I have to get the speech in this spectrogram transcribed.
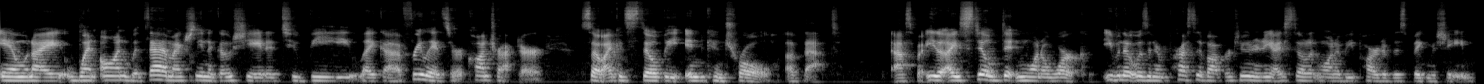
And when I went on with them, I actually negotiated to be like a freelancer, a contractor, so I could still be in control of that aspect. I still didn't want to work, even though it was an impressive opportunity. I still didn't want to be part of this big machine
